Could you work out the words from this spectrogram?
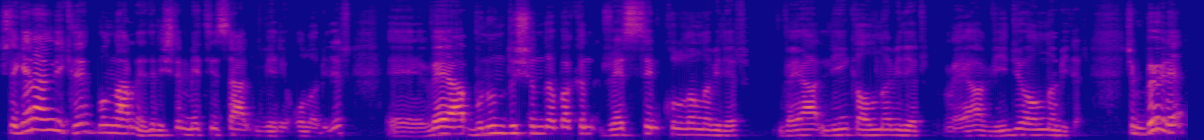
İşte genellikle bunlar nedir? İşte metinsel veri olabilir. E, veya bunun dışında bakın resim kullanılabilir veya link alınabilir veya video alınabilir. Şimdi böyle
